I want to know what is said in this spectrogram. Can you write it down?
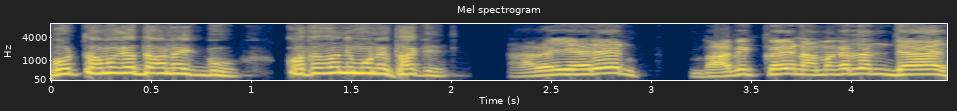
ভোট তো আমাকে দেওয়া নাকবো কথা জানি মনে থাকে। আরে ইয়ারেন ভাবি কয়েন আমাকে দেয়।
